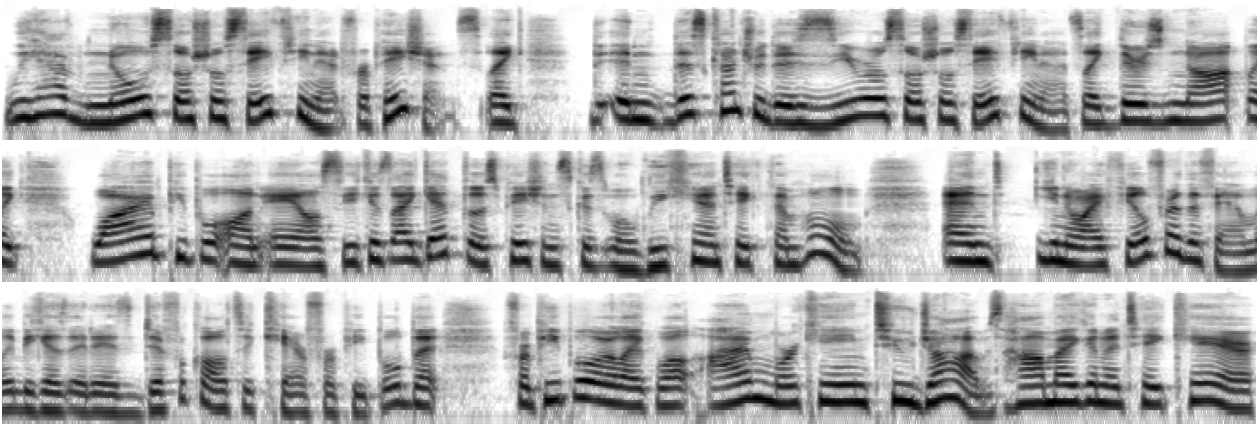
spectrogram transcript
we have no social safety net for patients. Like in this country, there's zero social safety nets. Like there's not like why are people on ALC? Because I get those patients because well, we can't take them home. And you know, I feel for the family because it is difficult to care for people. But for people who are like, well, I'm working two jobs. How am I going to take care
